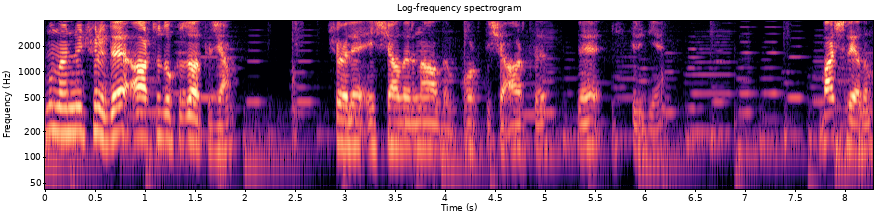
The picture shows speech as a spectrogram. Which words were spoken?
Bunların üçünü de artı 9'a atacağım. Şöyle eşyalarını aldım. Ork dişi artı ve istiridye. Başlayalım.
